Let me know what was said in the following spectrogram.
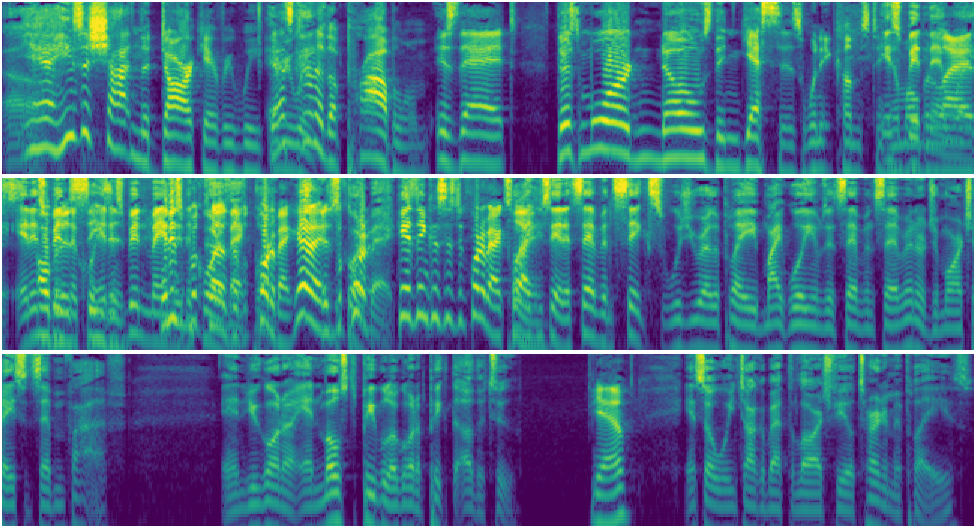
yeah, he's a shot in the dark every week. That's Every kind of the problem. Is that there's more no's than yeses when it comes to It's him over the that way. last And it's over been the- and it's season. been mainly and it's because of the quarterback. play. Yeah, it's the quarterback. quarterback. He has inconsistent quarterback So play. like you said, at seven six, would you rather play Mike Williams at seven seven or Ja'Marr Chase at seven five? And you're gonna, and most people are going to pick the other two. yeah, And so when you talk about the large field tournament plays,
